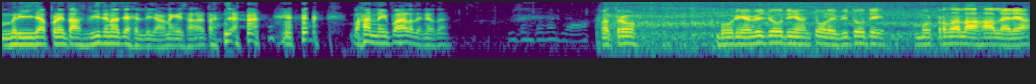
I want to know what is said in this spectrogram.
ਮਰੀਜ਼ ਆਪਣੇ 10 20 ਦਿਨਾਂ ਚ ਹਿੱਲ ਜਾਣਗੇ ਸਾਰਾ ਟਾਂਜਾ ਬਹਾਨਾ ਹੀ ਭਾਲਦੇ ਨੇ ਉਹ ਤਾਂ। ਮਤਰੋ ਬੋਰੀਆਂ ਵੀ ਧੋਦੀਆਂ ਝੋਲੇ ਵੀ ਧੋਤੇ ਮੋਟਰ ਦਾ ਲਾਹਾ ਲੈ ਲਿਆ।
